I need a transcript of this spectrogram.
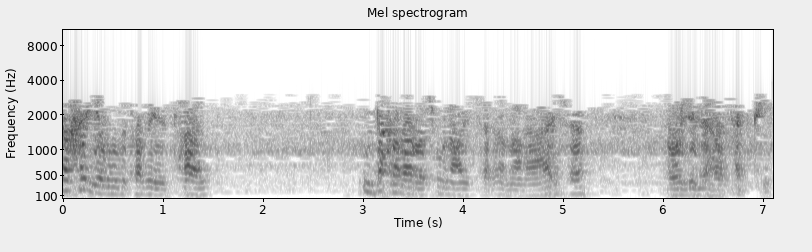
فخيموا بطبيعة الحال. دخل الرسول عليه السلام على عائشة ووجدها تبكي.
